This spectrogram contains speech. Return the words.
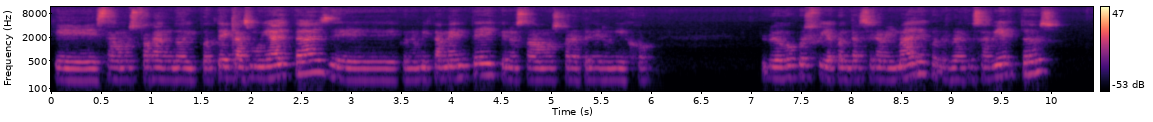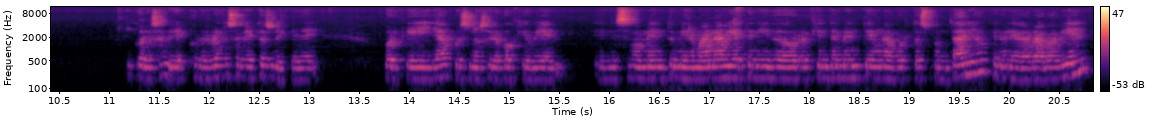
que estábamos pagando hipotecas muy altas económicamente y que no estábamos para tener un hijo. Luego pues fui a contárselo a mi madre con los brazos abiertos y con los, brazos abiertos me quedé porque ella pues no se lo cogió bien. En ese momento mi hermana había tenido recientemente un aborto espontáneo que no le agarraba bien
